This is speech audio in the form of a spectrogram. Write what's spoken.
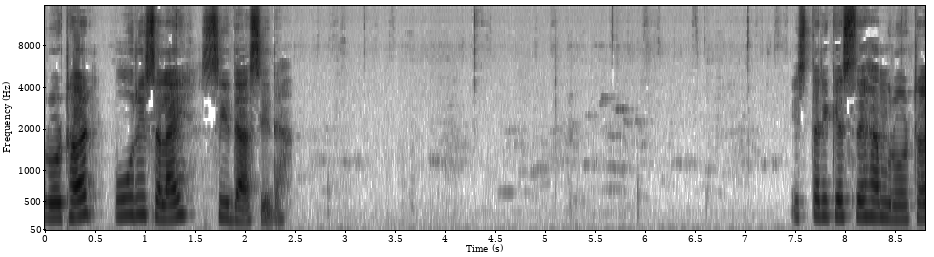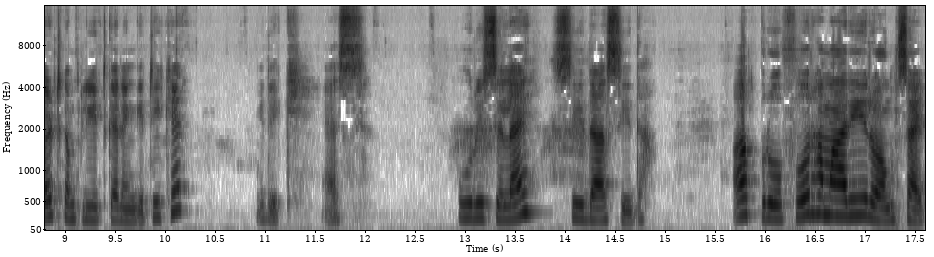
रो थर्ड, पूरी सिलाई सीधा सीधा। इस तरीके से हम रो कंप्लीट करेंगे, ठीक है? ये देखिए, ऐसे। पूरी सिलाई सीधा सीधा। अब रो फोर हमारी रॉन्ग साइड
